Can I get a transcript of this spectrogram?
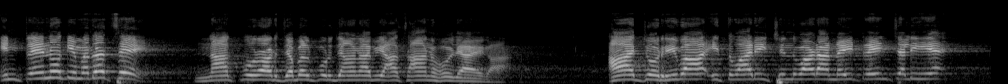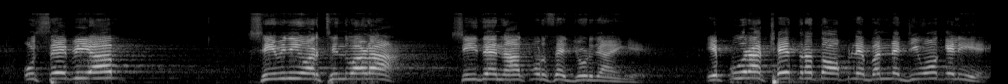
इन ट्रेनों की मदद से नागपुर और जबलपुर जाना भी आसान हो जाएगा। आज जो रीवा, इतवारी, छिंदवाड़ा नई ट्रेन चली है, उससे भी अब सिवनी और छिंदवाड़ा सीधे नागपुर से जुड़ जाएँगे। ये पूरा क्षेत्र तो अपने वन्य जीवों के लिए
